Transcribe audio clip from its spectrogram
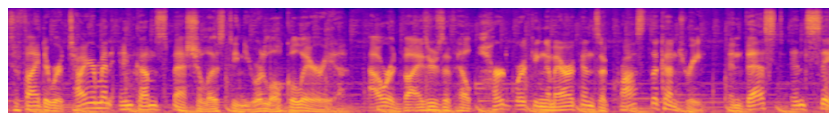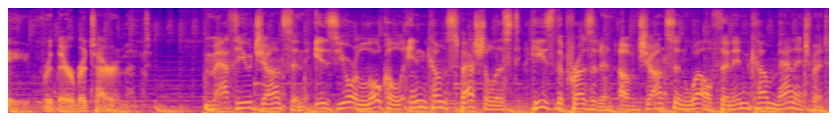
to find a retirement income specialist in your local area. Our advisors have helped hardworking Americans across the country invest and save for their retirement. Matthew Johnson is your local income specialist. He's the president of Johnson Wealth and Income Management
